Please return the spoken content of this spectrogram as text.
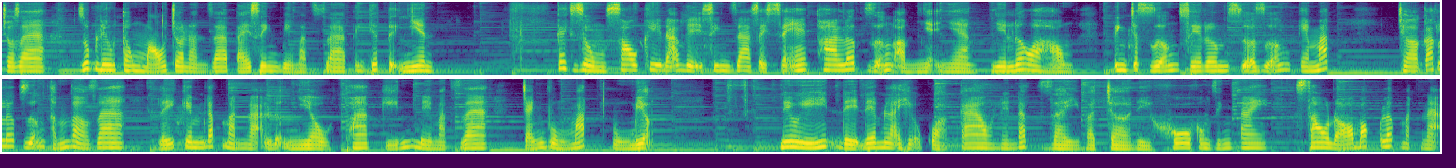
cho da, giúp lưu thông máu cho làn da tái sinh bề mặt da tinh khiết tự nhiên. Cách dùng sau khi đã vệ sinh da sạch sẽ, thoa lớp dưỡng ẩm nhẹ nhàng như nước hoa hồng, tinh chất dưỡng, serum, sữa dưỡng, kem mắt. Chờ các lớp dưỡng thấm vào da, lấy kem đắp mặt nạ lượng nhiều, thoa kín bề mặt da, tránh vùng mắt, vùng miệng. Lưu ý để đem lại hiệu quả cao nên đắp dày và chờ để khô không dính tay. Sau đó bóc lớp mặt nạ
